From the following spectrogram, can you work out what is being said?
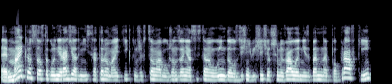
E, Microsoft ogólnie radzi administratorom IT, którzy chcą, aby urządzenia systemem Windows 10 w sieci otrzymywały niezbędne poprawki,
